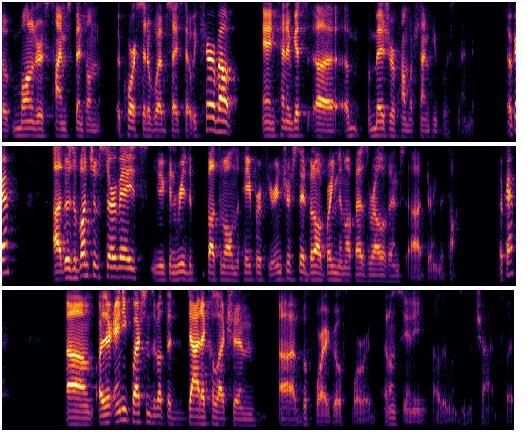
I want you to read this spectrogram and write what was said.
uh, monitors time spent on a core set of websites that we care about and kind of gets uh, a, a, measure of how much time people are spending. Okay. Uh, there's a bunch of surveys. You can read about them all in the paper if you're interested, but I'll bring them up as relevant uh, during the talk. Okay. Um, are there any questions about the data collection uh, before I go forward? I don't see any other ones in the chat, but.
